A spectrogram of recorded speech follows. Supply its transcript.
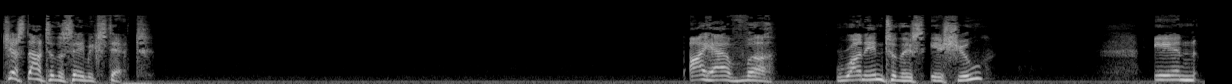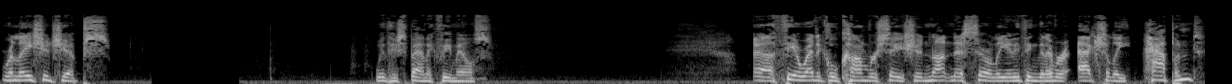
just not to the same extent. I have uh, run into this issue in relationships with Hispanic females. A theoretical conversation, not necessarily anything that ever actually happened,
